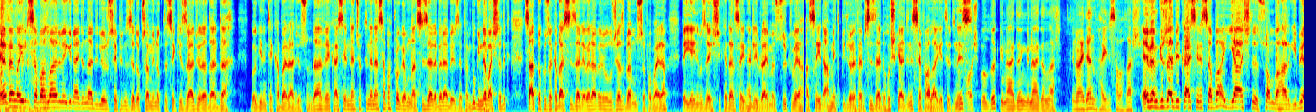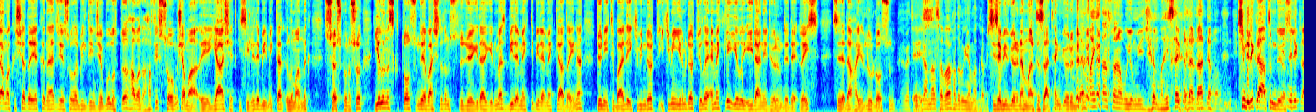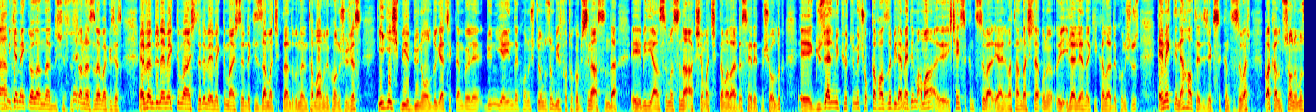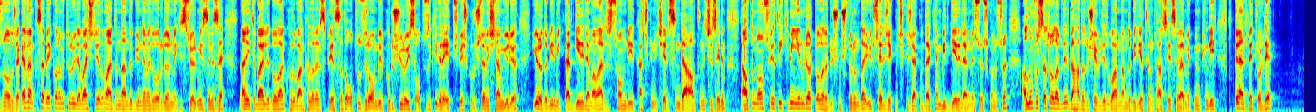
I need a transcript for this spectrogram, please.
Efendim hayırlı sabahlar ve günaydınlar diliyoruz hepinize 91.8 Radyo Radar'da bölgenin tek haber radyosunda ve Kayseri'den çok dinlenen sabah programından sizlerle beraberiz efendim. Bugün de başladık. Saat 9'a kadar sizlerle beraber olacağız. Ben Mustafa Bayram ve yayınımıza eşlik eden Sayın Halil İbrahim Öztürk ve Sayın Ahmet Billur efendim. Sizler de hoş geldiniz, sefalar getirdiniz. Hoş bulduk. Günaydın, günaydınlar. Günaydın, hayırlı sabahlar. Efendim güzel bir Kayseri sabahı yağışlı sonbahar gibi ama kışa da yakın Erciyes olabildiğince bulutlu. Havada hafif soğumuş ama e, yağış etkisiyle de bir miktar ılımanlık söz konusu. Yılınız kutlu olsun diye başladım stüdyoya girer girmez bir emekli bir emekli adayına dün itibariyle 2004 2024 yılı emekli yılı ilan ediyorum dedi reis. Size de hayırlı uğurlu olsun. Evet, Ee, heyecandan sabaha kadar uyuyamadım. tabii size bir görünen vardı zaten göründü. Ben Mayıs'tan sonra uyumayacağım. Mayıs'a kadar daha devam. Şimdilik rahatım diyorsun. Şimdilik rahatım. Şimdilik emekli olanlar düşünsün sonrasına bakacağız. Efendim dün emekli maaşları ve emekli maaşlarındaki zam açıklandı. Bunların tamamını konuşacağız. İlginç bir dün oldu. Gerçekten böyle dün yayında konuştuğumuzun bir fotokopisini aslında e, bir yansımasını akşam açıklamalarda seyretmiş olduk. E, güzel mi kötü mü çok da fazla bilemedim ama e, şey sıkıntısı var. Yani vatandaşta bunu e, ilerleyen dakikalarda konuşuruz. Emekli ne halt edecek sıkıntısı var. Bakalım sonumuz ne olacak. Efendim kısa bir ekonomi turuyla başlayalım. Ardından da gündeme doğru dönmek istiyorum. İzninizle an itibariyle dolar kuru bankalar arası piyasada 30 lira 11 kuruş. Euro ise 32 lira 75 kuruştan işlem görüyor. Euro'da bir miktar gerileme var. Son birkaç gün içerisinde altını çizelim. Altın ons fiyatı 2024 dolara düşmüş durumda. Yükselecek mi çıkacak mı derken bir gerilenme söz konusu. Alım fırsatı olabilir daha da düşebilir. Bu anlamda bir yatırım tavsiyesi vermek mümkün değil. Brent petrolde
